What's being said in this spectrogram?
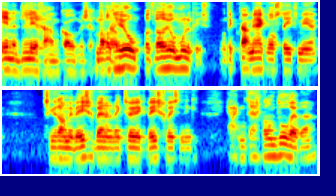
in het lichaam komen, zeg maar. Maar wat, zo. heel, wat wel heel moeilijk is. Want ik Ja. merk wel steeds meer, als ik er dan mee bezig ben en dan ben ik twee weken bezig geweest, dan denk ik, ja, ik moet eigenlijk wel een doel hebben.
